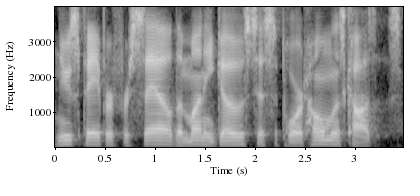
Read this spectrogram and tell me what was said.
newspaper for sale, the money goes to support homeless causes.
